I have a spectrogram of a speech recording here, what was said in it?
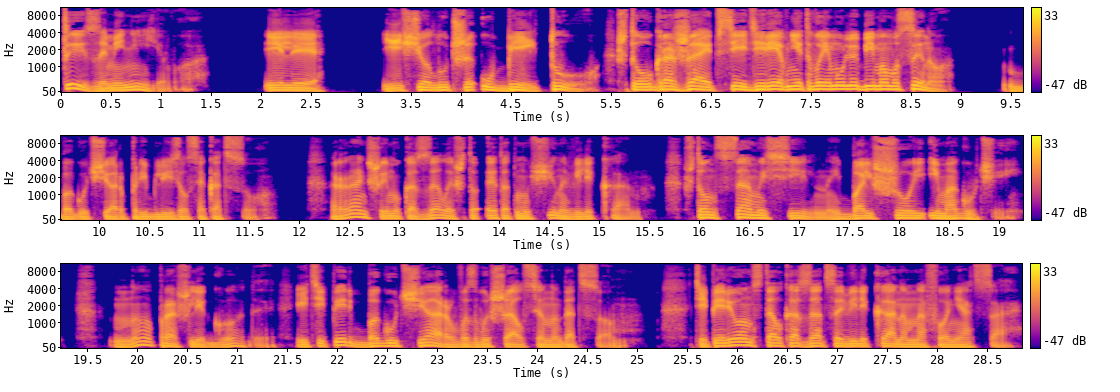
ты замени его. Или еще лучше убей ту, что угрожает всей деревне твоему любимому сыну!» Богучар приблизился к отцу. Раньше ему казалось, что этот мужчина великан, что он самый сильный, большой и могучий. Но прошли годы, и теперь Богучар возвышался над отцом. Теперь он стал казаться великаном на фоне отца.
